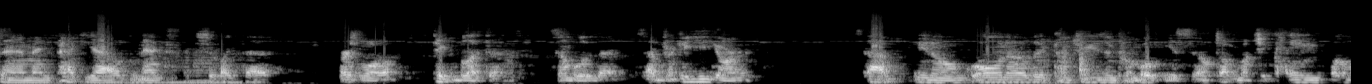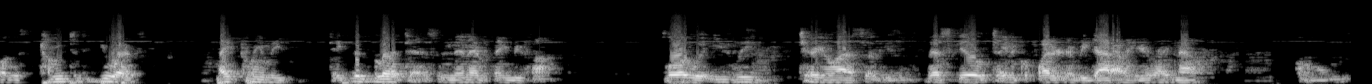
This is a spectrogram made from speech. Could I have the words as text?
saying Manny Pacquiao's next, shit like that. First of all, take the blood test. Simple as that. Stop drinking your urine. Stop, you know, going to other countries and promoting yourself, talking about your claim, motherfuckers coming to the U.S. Fight cleanly, take the blood test, and then everything be fine. Floyd will easily tear your ass up. He's the best skilled technical fighter that we got out here right now. Um,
